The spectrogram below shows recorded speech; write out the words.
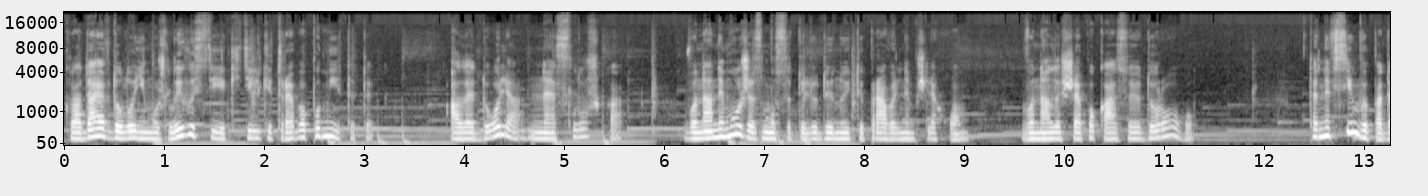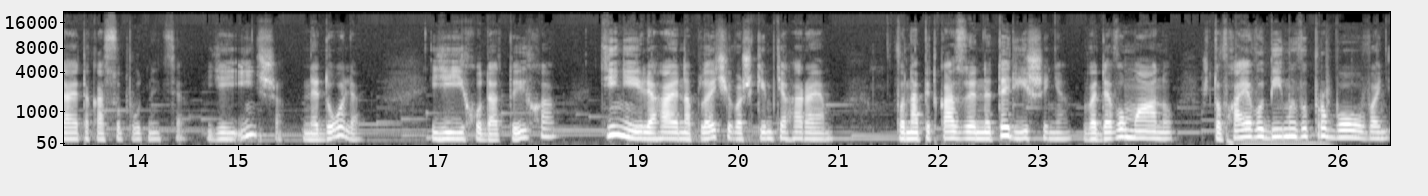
вкладає в долоні можливості, які тільки треба помітити. Але доля не служка. Вона не може змусити людину йти правильним шляхом, вона лише показує дорогу. Та не всім випадає така супутниця, є й інша недоля. Її хода тиха, тінь її лягає на плечі важким тягарем. Вона підказує не те рішення, веде в оману, штовхає в обійми випробовувань.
